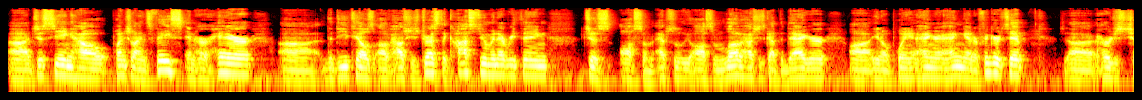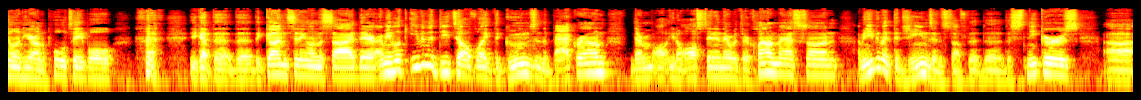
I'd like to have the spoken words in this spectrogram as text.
Uh, just seeing how Punchline's face and her hair, uh, the details of how she's dressed, the costume and everything, just awesome, absolutely awesome. Love how she's got the dagger, uh, you know, pointing at, hanging, hanging at her fingertip. Uh, her just chilling here on a pool table. you got the, the the gun sitting on the side there. I mean, look, even the detail of like the goons in the background, they're all you know all standing there with their clown masks on. I mean, even like the jeans and stuff, the the the sneakers. Uh,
